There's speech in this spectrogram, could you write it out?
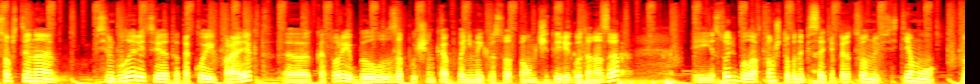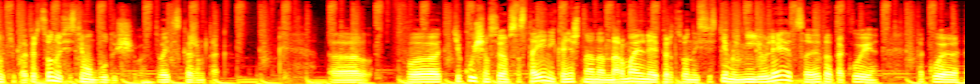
собственно, Singularity это такой проект, э, который был запущен компанией Microsoft, по-моему, 4 года назад. И суть была в том, чтобы написать операционную систему, ну, типа операционную систему будущего. Давайте скажем так. Э, в текущем своем состоянии, конечно, она нормальной операционной системой не является. Это такое, такое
